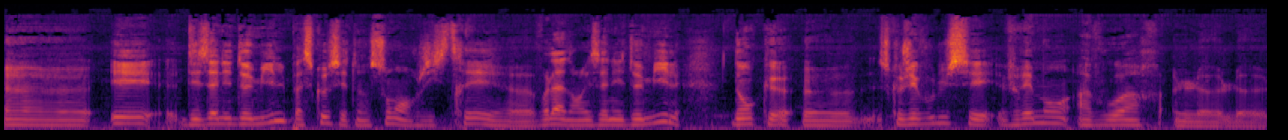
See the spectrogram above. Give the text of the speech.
euh, et des années 2000 parce que c'est un son enregistré euh, voilà dans les années 2000 donc ce que j'ai voulu c'est vraiment avoir le,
